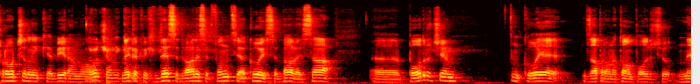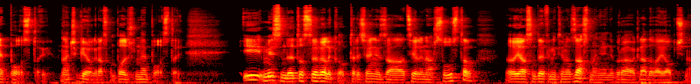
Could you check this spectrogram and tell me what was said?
pročelnike, biramo Dočelnike. nekakvih 10-20 funkcija koji se bave sa e, područjem koje zapravo na tom području ne postoji. Znači geografskom području ne postoji. I mislim da je to sve veliko opterećenje za cijeli naš sustav. E, Ja sam definitivno za smanjenje broja gradova i općina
